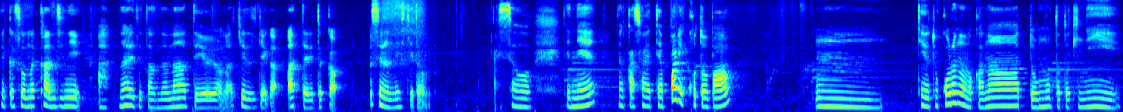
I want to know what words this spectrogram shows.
なんかそんな感じにあ慣れてたんだなっていうような気づきがあったりとかするんですけど。そう。でねなんかそうやってやっぱり言葉うーんっていうところなのかなって思った時に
